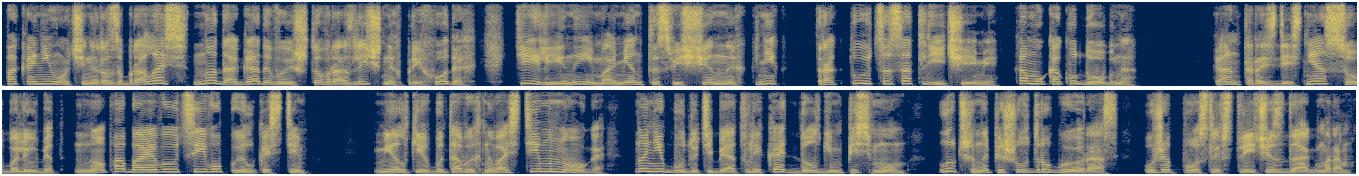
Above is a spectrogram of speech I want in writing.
пока не очень разобралась, но догадываюсь, что в различных приходах те или иные моменты священных книг трактуются с отличиями, кому как удобно. Кантора здесь не особо любят, но побаиваются его пылкости. Мелких бытовых новостей много, но не буду тебя отвлекать долгим письмом. Лучше напишу в другой раз, уже после встречи с Дагмаром.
